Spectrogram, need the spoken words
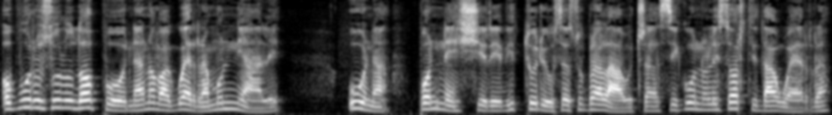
Oppure solo dopo una nuova guerra mondiale, una può nascere vittoriosa sopra l'altra secondo le sorti da guerra,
